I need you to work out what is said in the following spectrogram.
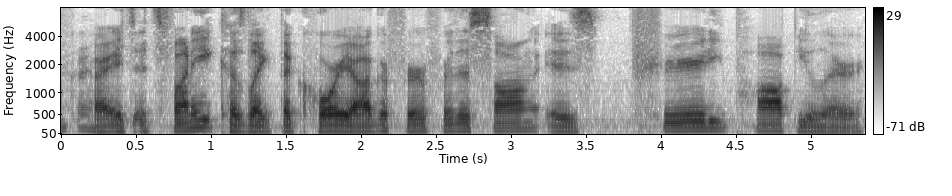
Okay. All right, it's it's funny because like the choreographer for this song is pretty popular.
